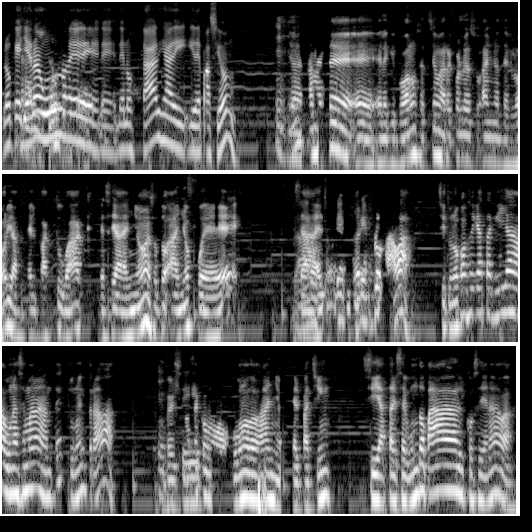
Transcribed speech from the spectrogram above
lo que llena uno de, de, nostalgia y, de pasión. Y honestamente, eh, el equipo de baloncesto me recuerdo de sus años de gloria, el back to back, ese año, esos dos años fue. o sea, él explotaba. Si tú no conseguías taquilla una semana antes, tú no entrabas hace como uno o dos años, el Pachín, si hasta el segundo palco se llenaba,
